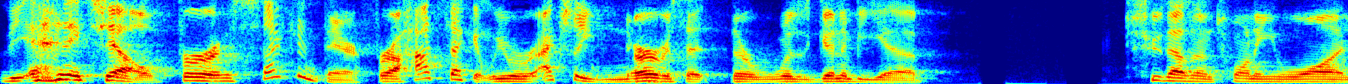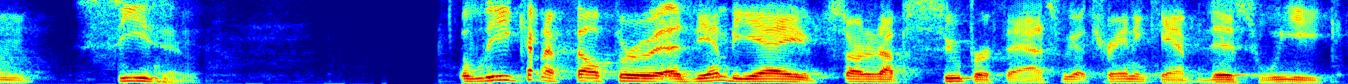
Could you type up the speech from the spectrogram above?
the NHL, for a second there, for a hot second, we were actually nervous that there was going to be a 2021 season. The league kind of fell through as the NBA started up super fast. We got training camp this week.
